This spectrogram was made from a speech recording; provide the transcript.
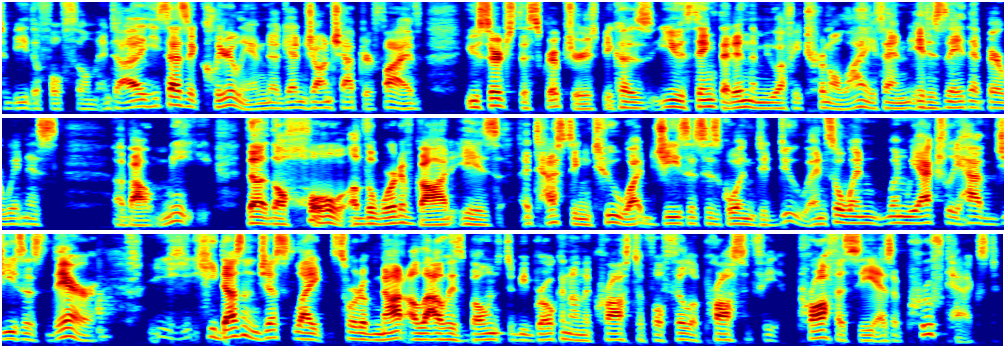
to be the fulfillment. Uh, he says it clearly. And again, John chapter 5, you search the scriptures because you think that in them you have eternal life, and it is they that bear witness about me. The the whole of the word of God is attesting to what Jesus is going to do. And so when when we actually have Jesus there, he, he doesn't just like sort of not allow his bones to be broken on the cross to fulfill a prophecy, prophecy as a proof text,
